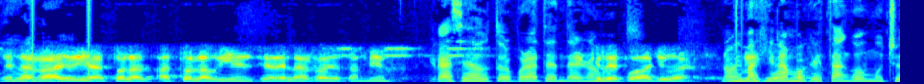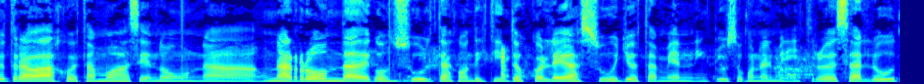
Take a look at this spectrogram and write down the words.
de la radio y a toda la, a toda la audiencia de la radio también. Gracias, doctor, por atendernos. ¿En qué le puedo ayudar? Nos imaginamos que están con mucho trabajo. Estamos haciendo una, una ronda de consultas con distintos colegas suyos, también incluso con el ministro de Salud,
